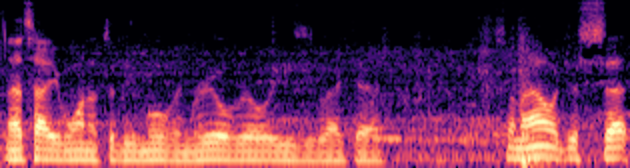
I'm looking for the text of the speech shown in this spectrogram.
That's how you want it to be moving, real, real easy like that. So now just set,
